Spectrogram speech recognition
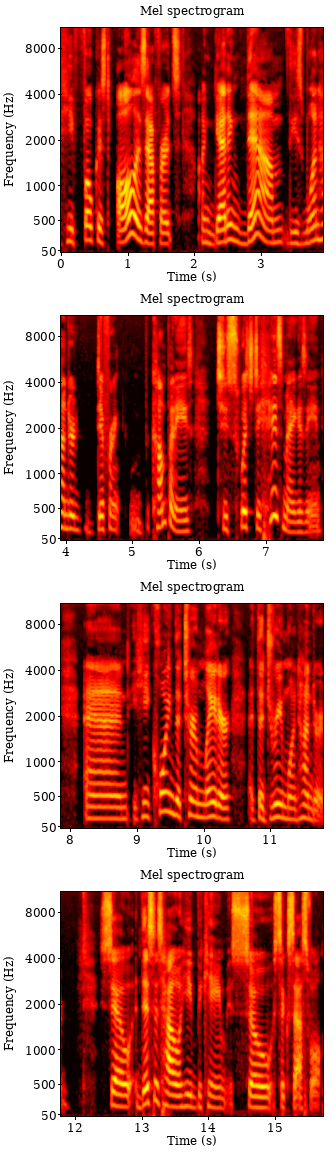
he focused all his efforts on getting them, these 100 different companies, to switch to his magazine. And he coined the term later the Dream 100. So, this is how he became so successful.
